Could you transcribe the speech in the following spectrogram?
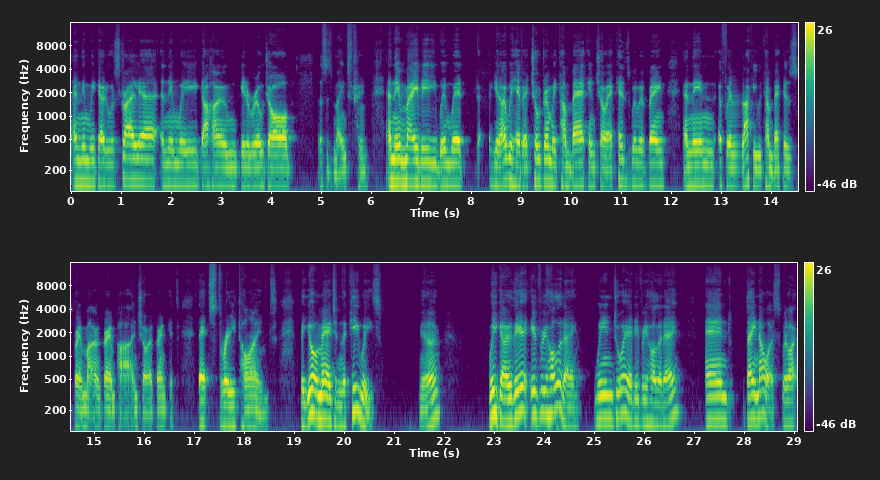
and then we go to Australia, and then we go home, get a real job. This is mainstream, and then maybe when we're you know, we have our children, we come back and show our kids where we've been, and then if we're lucky, we come back as grandma and grandpa and show our grandkids. That's three times. But you imagine the Kiwis, you know, we go there every holiday. We enjoy it every holiday, and they know us. We're like,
